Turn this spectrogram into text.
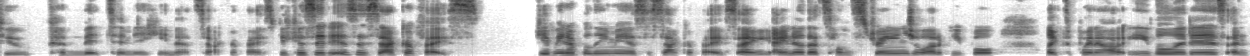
to commit to making that sacrifice because it is a sacrifice. Giving up bulimia is a sacrifice. I, I know that sounds strange. A lot of people like to point out how evil it is and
